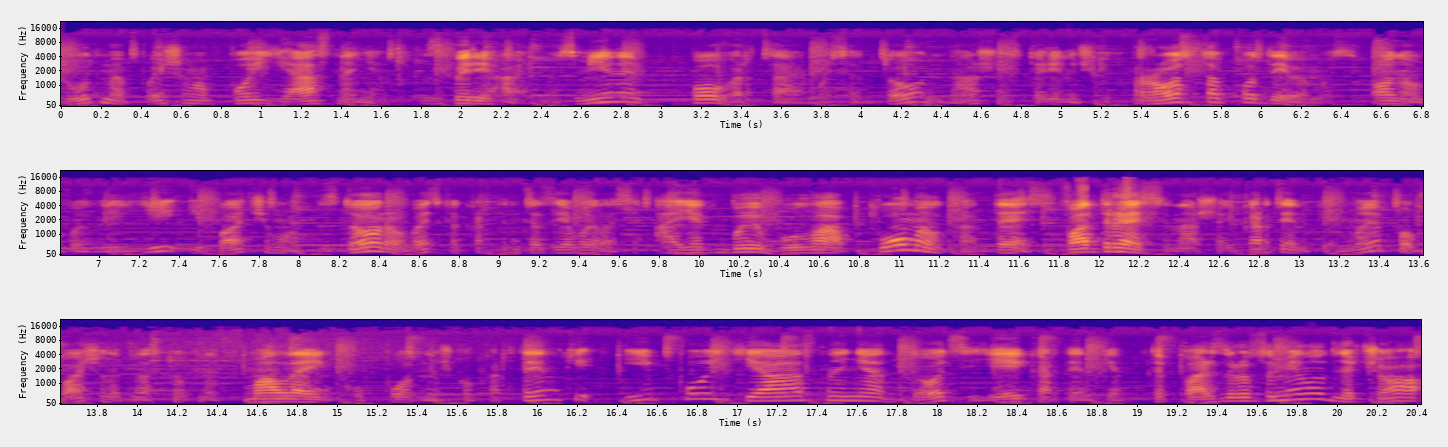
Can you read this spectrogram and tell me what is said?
Тут ми пишемо пояснення. Зберігаємо зміни, повертаємося до нашої сторіночки. Просто подивимось. Оновили її і бачимо, здоровецька картинка з'явилася. А якби була помилка десь в адресі нашої картинки, ми побачили б наступне маленьку позначку картинки і пояснення до цієї картинки. Тепер зрозуміло для чого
